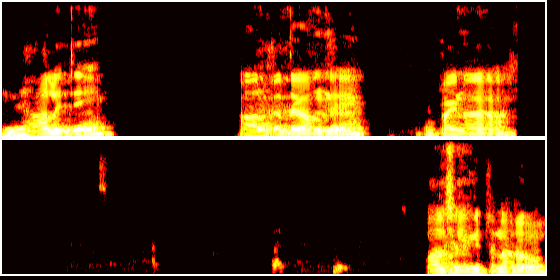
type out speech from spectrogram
ఇది హాల్ ఇది. హాల్ పెద్దగా ఉంది. పైన ఫాల్ సీలింగ్ ఇచ్చున్నారు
